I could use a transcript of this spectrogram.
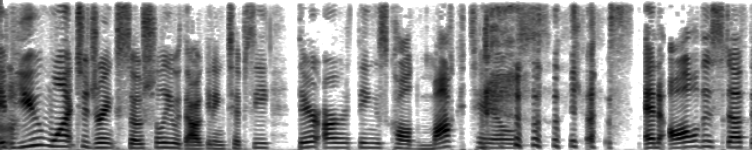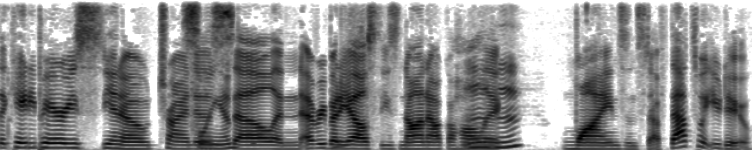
If you want to drink socially without getting tipsy, there are things called mocktails. yes. And all this stuff that Katy Perry's, you know, trying to sell and everybody else, these non-alcoholic mm-hmm. wines and stuff. That's what you do.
